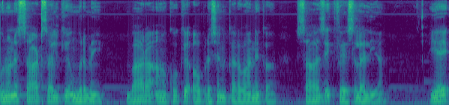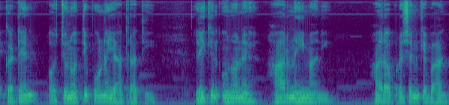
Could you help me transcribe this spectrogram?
उन्होंने साठ साल की उम्र में बारह आँखों के ऑपरेशन करवाने का साहसिक फैसला लिया। यह एक कठिन और चुनौतीपूर्ण यात्रा थी, लेकिन उन्होंने हार नहीं मानी। हर ऑपरेशन के बाद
